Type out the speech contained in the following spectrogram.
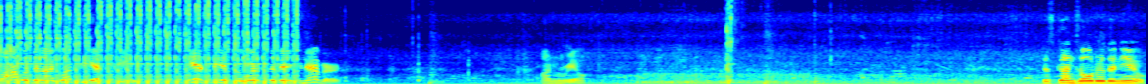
Bob would be like, what PSP? PSP is the worst division ever. Unreal. This gun's older than you.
